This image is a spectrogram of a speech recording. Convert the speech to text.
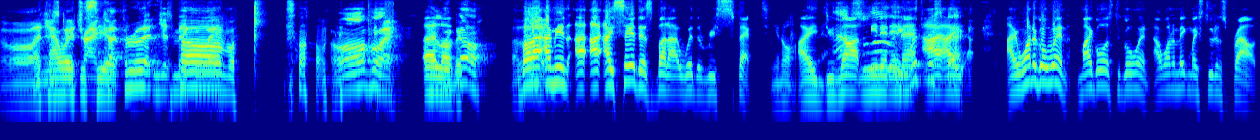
Oh, I can't wait to see cut it. through it and just make oh, way. oh boy, oh, I love it. Go. I but I, I, mean, I, I say this, but I, with respect, you know, I do not mean it in that. I, I, I want to go win. My goal is to go win. I want to make my students proud.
